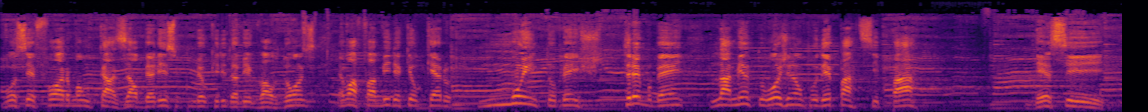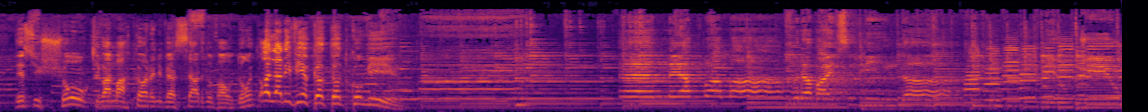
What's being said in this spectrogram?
Você forma um casal belíssimo com meu querido amigo Valdones. É uma família que eu quero muito bem, extremo bem. Lamento hoje não poder participar desse, desse show que vai marcar o aniversário do Valdones. Olha a Livinha cantando comigo. Ela é a palavra mais linda que um dia um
